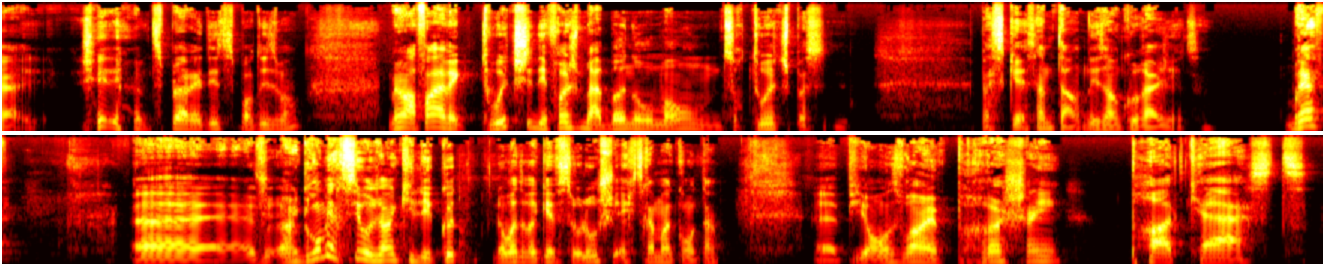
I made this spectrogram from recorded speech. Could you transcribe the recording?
j'ai un petit peu arrêté de supporter du monde. Même affaire avec Twitch, des fois je m'abonne au monde sur Twitch parce, que ça me tente de les encourager. Bref, euh, un gros merci aux gens qui l'écoutent. Le What the Solo, je suis extrêmement content. Euh, puis on se voit un prochain podcast.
